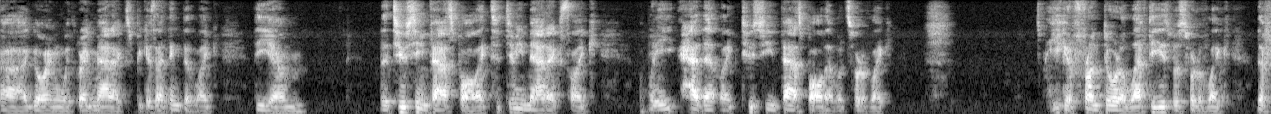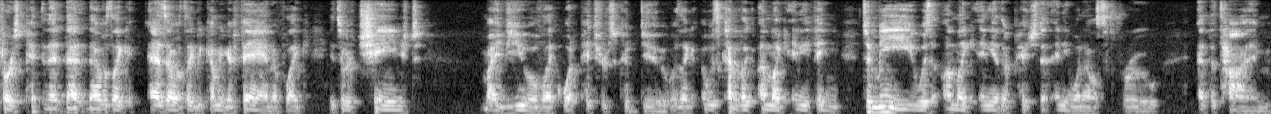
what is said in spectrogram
uh, going with Greg Maddux because I think that like the um, the two seam fastball, like to, to me Maddux like when he had that like two seam fastball that would sort of like he could front door to lefties was sort of like the first that that that was like as I was like becoming a fan of like it sort of changed my view of like what pitchers could do. It was like it was kind of like unlike anything to me. It was unlike any other pitch that anyone else threw at the time,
